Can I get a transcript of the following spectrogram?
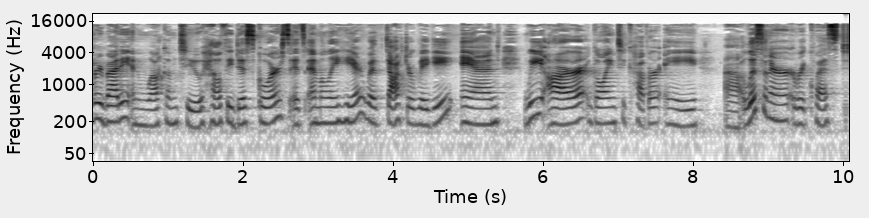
Everybody, and welcome to Healthy Discourse. It's Emily here with Dr. Wiggy, and we are going to cover a uh, listener request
